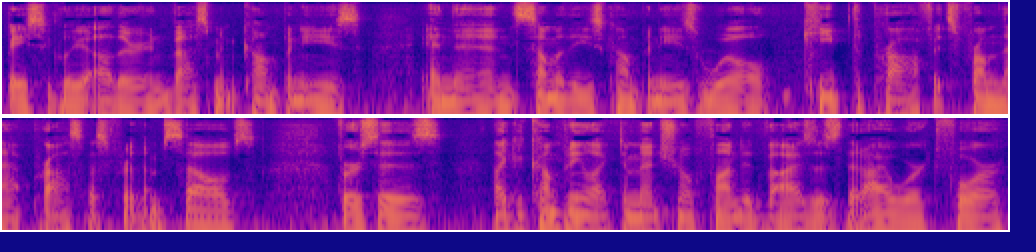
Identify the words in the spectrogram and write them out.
basically other investment companies, and then some of these companies will keep the profits from that process for themselves, versus like a company like Dimensional Fund Advisors that I worked for,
